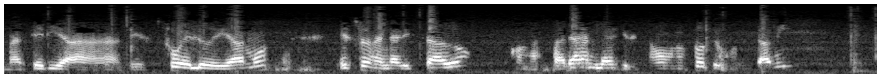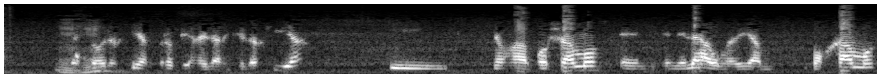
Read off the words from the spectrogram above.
materia de suelo, digamos, eso es analizado con las parandas que estamos nosotros, con también, las metodologías propias de la arqueología, y nos apoyamos en, el agua, digamos, mojamos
